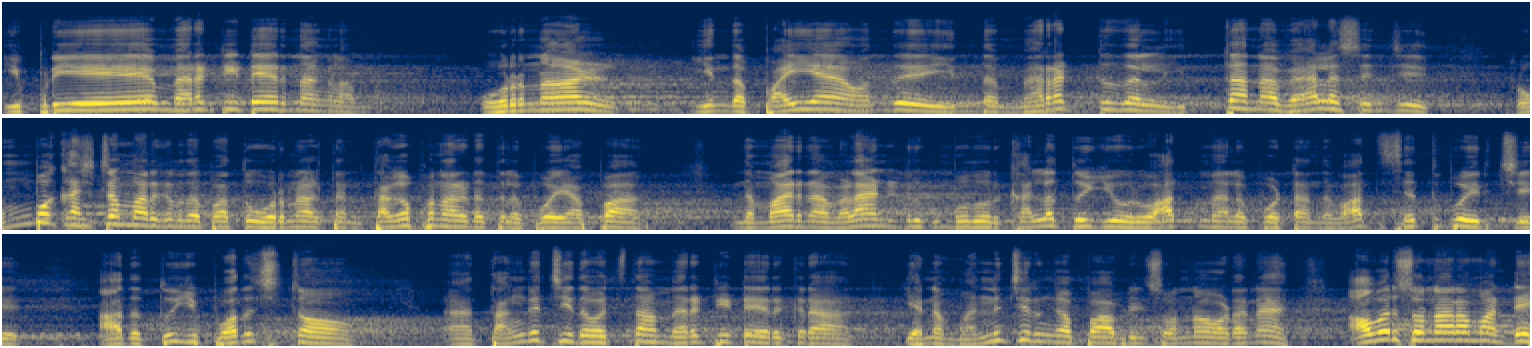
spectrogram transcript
இப்படியே மிரட்டிகிட்டே இருந்தாங்களாம். ஒரு நாள் இந்த பையன் வந்து இந்த மிரட்டுதல் இத்தனை வேலை செஞ்சு ரொம்ப கஷ்டமாக இருக்கிறத பார்த்து ஒரு நாள் தன் தகப்பனார் இடத்துல போய் அப்பா இந்த மாதிரி நான் விளையாண்டுட்டு இருக்கும்போது ஒரு கல்லை தூக்கி ஒரு வாத்து மேலே போட்டேன் அந்த வாத்து செத்து போயிடுச்சு அதை தூக்கி புதைச்சிட்டோம். தங்கச்சி இதை வச்சு தான் மிரட்டிகிட்டே இருக்கிறா. என்னை மன்னிச்சிருங்கப்பா அப்படின்னு சொன்ன உடனே அவர் சொன்னாராமா டே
